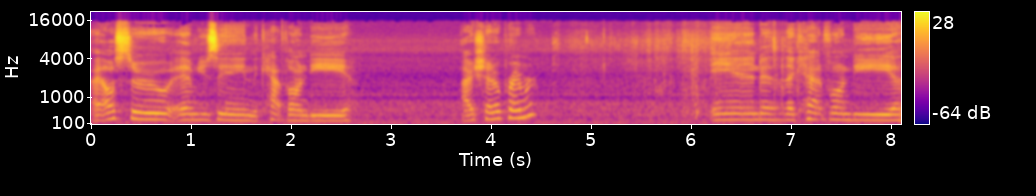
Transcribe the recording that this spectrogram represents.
I also am using the Kat Von D eyeshadow primer. And the Kat Von D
